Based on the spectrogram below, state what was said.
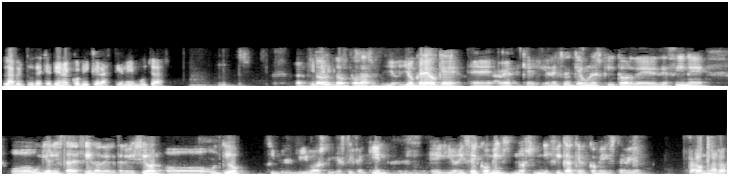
las virtudes que tiene el cómic, que las tiene muchas. Dos, cosas. Yo, creo que, eh, a ver, que el hecho de que un escritor de, de, cine o un guionista de cine o de televisión o un tío el mismo Stephen King eh, guionice cómics, no significa que el cómic esté bien. Claro, claro,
